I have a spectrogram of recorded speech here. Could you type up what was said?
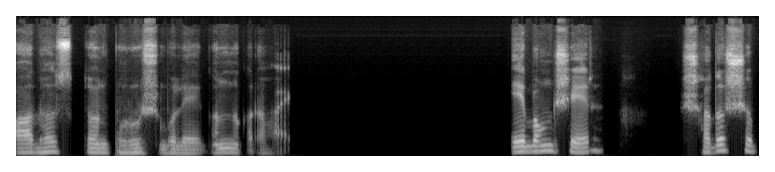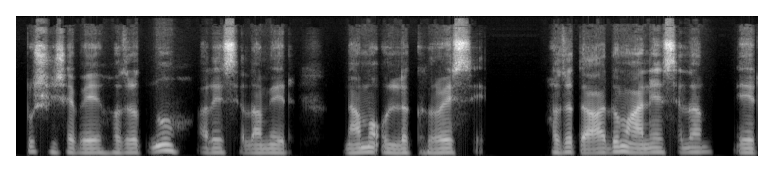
অধস্তন পুরুষ বলে গণ্য করা হয়। এ বংশের সদস্য পুরুষ হিসেবে হযরত নূহ আলাইহিস সালামের নামও উল্লেখ রয়েছে। হযরত আদম আলাইহিস সালাম এর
